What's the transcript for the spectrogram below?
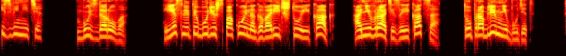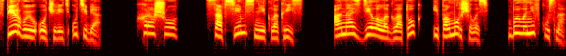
«Извините». «Будь здорова. Если ты будешь спокойно говорить, что и как, а не врать и заикаться, то проблем не будет. В первую очередь у тебя». «Хорошо». Совсем сникла Крис. Она сделала глоток и поморщилась. Было невкусно.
